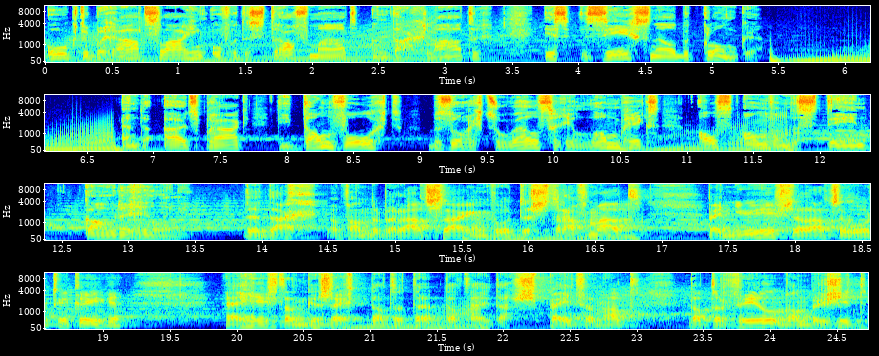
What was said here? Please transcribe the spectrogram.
Ook de beraadslaging over de strafmaat een dag later is zeer snel beklonken. En de uitspraak die dan volgt bezorgt zowel Cyril Lambrechts als Anne van de Steen koude rillingen. De dag van de beraadslaging voor de strafmaat. Penu heeft zijn laatste woord gekregen. Hij heeft dan gezegd dat, het, dat hij daar spijt van had. Dat er veel van Brigitte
